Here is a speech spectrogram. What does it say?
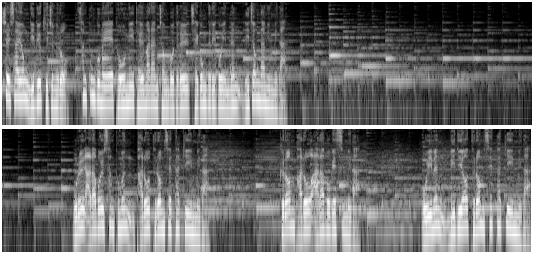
실사용 리뷰 기준으로 상품 구매에 도움이 될 만한 정보들을 제공드리고 있는 리정남입니다. 오늘 알아볼 상품은 바로 드럼 세탁기입니다. 그럼 바로 알아보겠습니다. 5위는 미디어 드럼 세탁기입니다.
